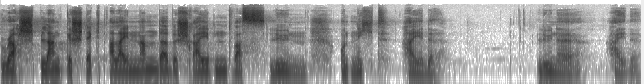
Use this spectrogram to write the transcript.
Rush, blank gesteckt, alleinander beschreibend, was Lühn und nicht Heide. Lüne Heide.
